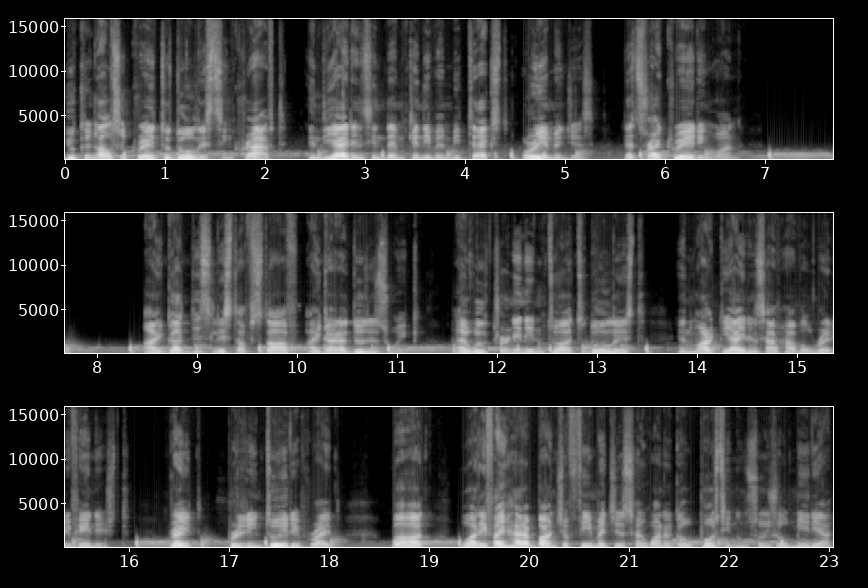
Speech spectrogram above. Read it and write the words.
You can also create to-do lists in Craft, and the items in them can even be text or images. Let's try creating one. I got this list of stuff I gotta do this week. I will turn it into a to-do list and mark the items I have already finished. Great, pretty intuitive, right? But what if I had a bunch of images I wanna go posting on social media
